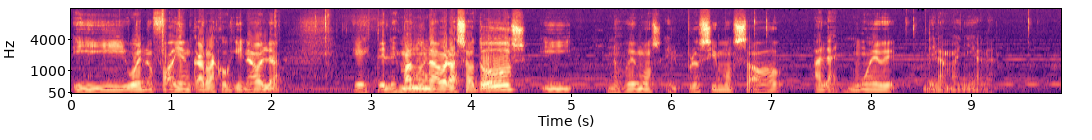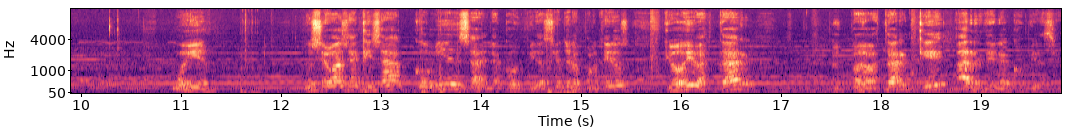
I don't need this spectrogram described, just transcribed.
y, bueno, Fabián Carrasco quien habla. Este, les mando un abrazo a todos y nos vemos el próximo sábado a las 9 de la mañana. Muy bien. No se vayan, que ya comienza la conspiración de los porteros, que hoy va a estar, va a estar que arde la conspiración.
